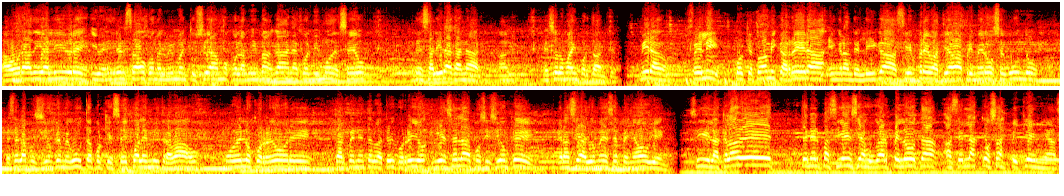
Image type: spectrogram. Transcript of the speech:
Ahora día libre y venir el sábado con el mismo entusiasmo, con las mismas ganas, con el mismo deseo de salir a ganar. Eso es lo más importante. Mira, feliz, porque toda mi carrera en Grandes Ligas siempre bateaba primero o segundo. Esa es la posición que me gusta porque sé cuál es mi trabajo, mover los corredores, estar pendiente del bateo y corrido. Y esa es la posición que, gracias a Dios, me he desempeñado bien. Sí, la clave tener paciencia, jugar pelota, hacer las cosas pequeñas,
